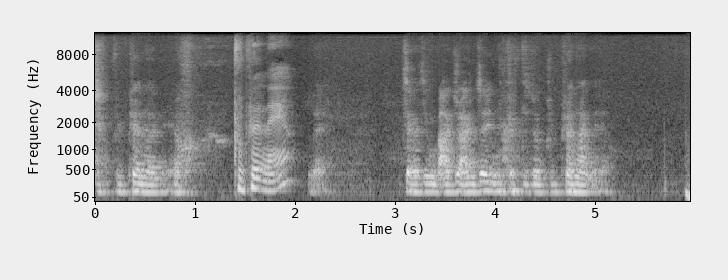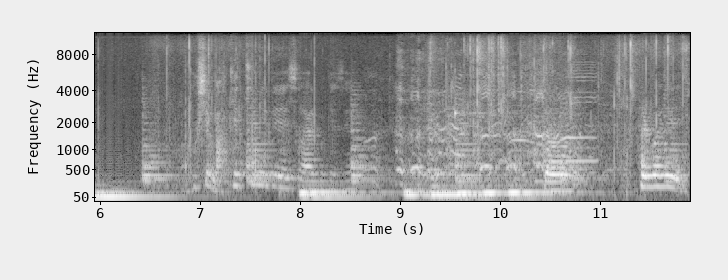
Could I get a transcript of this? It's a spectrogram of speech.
좀 불편하네요. 불편해요? 네, 제가 지금 마주 앉아 있는 것도 좀 불편하네요. 혹시 마케팅에 대해서 알고 계세요? 저 할머니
